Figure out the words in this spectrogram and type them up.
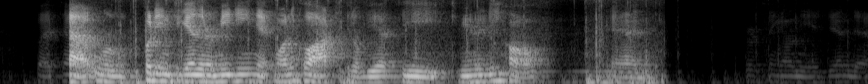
I understand. I don't know uh, we're putting together a meeting at one o'clock. It'll be at the community hall. And first thing on the agenda,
